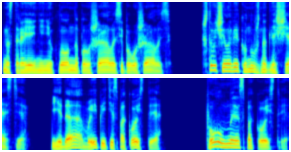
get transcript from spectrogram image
Настроение неуклонно повышалось и повышалось. Что человеку нужно для счастья? Еда, выпить и спокойствие. Полное спокойствие.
